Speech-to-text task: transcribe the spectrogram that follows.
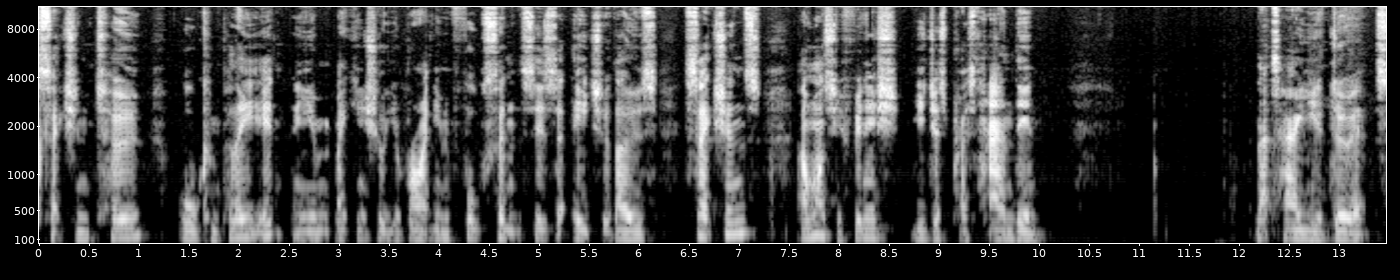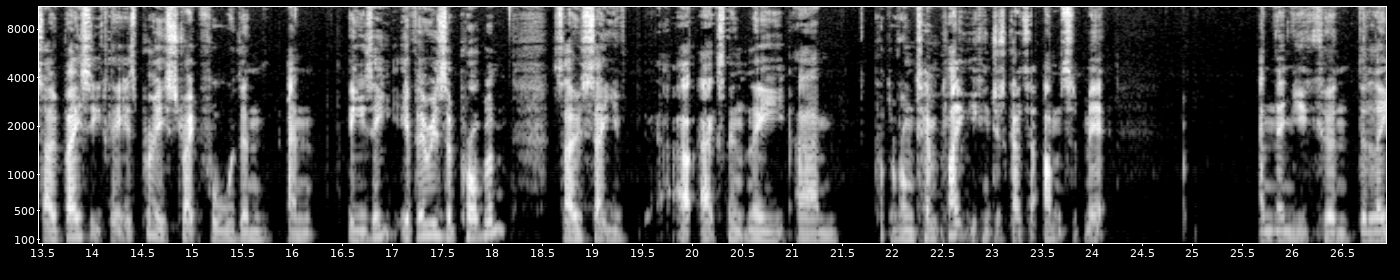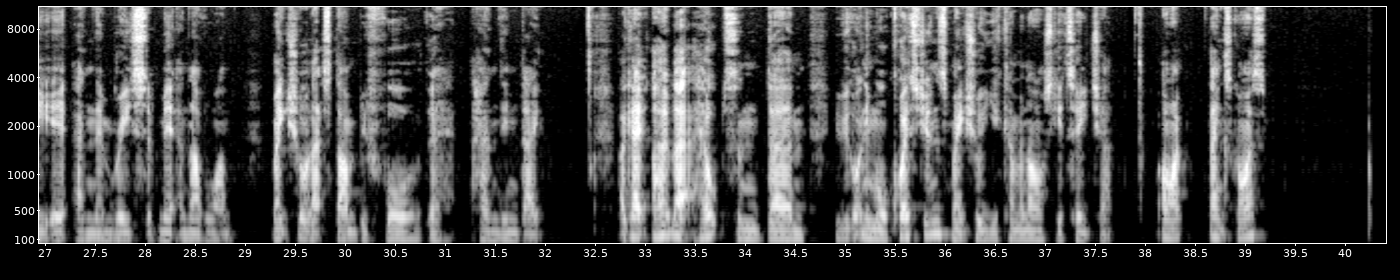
section two all completed and you're making sure you're writing full sentences at each of those sections. And once you finish, you just press hand in. That's how you do it. So basically, it's pretty straightforward and, and easy. If there is a problem, so say you've accidentally um, put the wrong template, you can just go to unsubmit and then you can delete it and then resubmit another one. Make sure that's done before the hand-in date. Okay, I hope that helps. And um, if you've got any more questions, make sure you come and ask your teacher. All right, thanks, guys.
